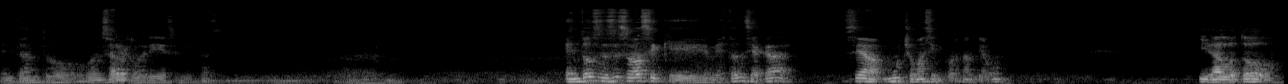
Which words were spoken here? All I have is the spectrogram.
en tanto Gonzalo Rodríguez en mi caso. Entonces eso hace que mi estancia acá sea mucho más importante aún. Y darlo todo.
